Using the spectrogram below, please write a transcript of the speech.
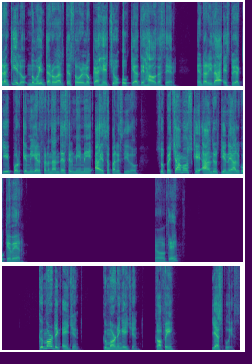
Tranquilo, no voy a interrogarte sobre lo que has hecho o qué has dejado de hacer. En realidad estoy aquí porque Miguel Fernández, el Mimi, ha desaparecido. Sospechamos que Andrew tiene algo que ver. Okay. Good morning, agent. Good morning, agent. Coffee? Yes, please.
